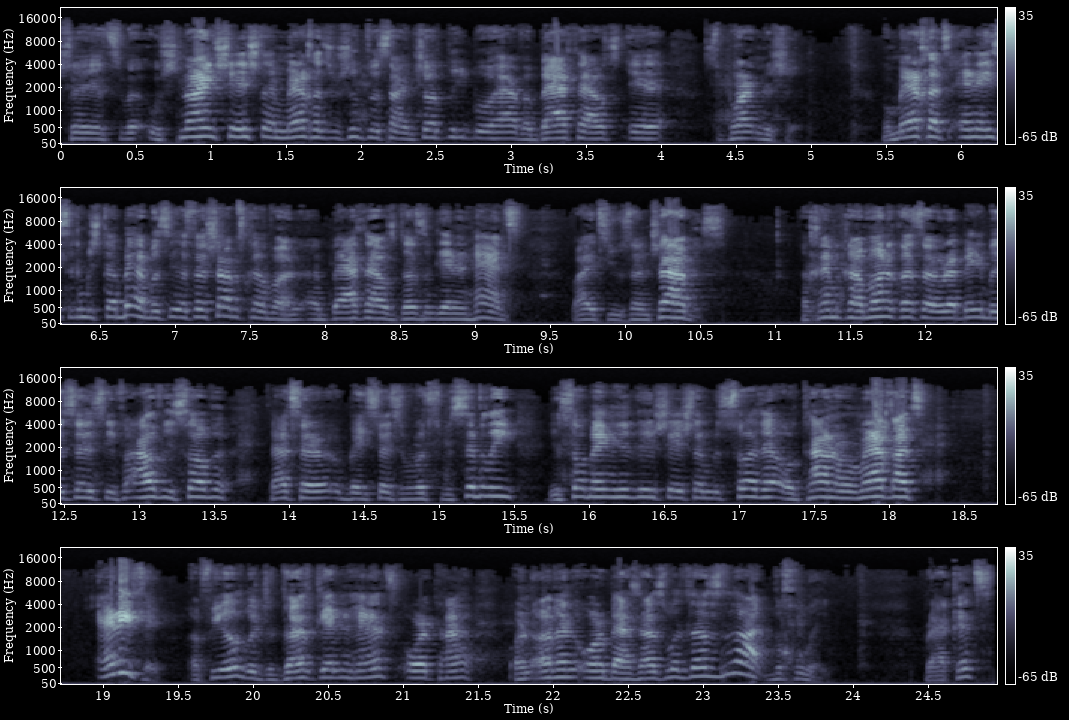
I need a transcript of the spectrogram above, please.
Shnai Sheish Merchatz Rishut V'Sayin. Some people have a bathhouse. It's a partnership. Well, Merchatz En Eisik Mishtabeh, but see, that's Shabbos Kavon. A bathhouse doesn't get enhanced by its use on Shabbos. Lachem Kavon, because a Rabbeinu says if Al Yisov, that's a says specifically Yisov Ben Yiddish Sheish Misoda Otana. Anything, a field which does get enhanced, or a or an oven, or a bathhouse which does not. V'chulei. Brackets.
